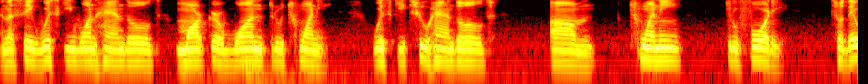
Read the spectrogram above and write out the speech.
and let's say whiskey one handled marker one through twenty. Whiskey two handled um, twenty through forty. So there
